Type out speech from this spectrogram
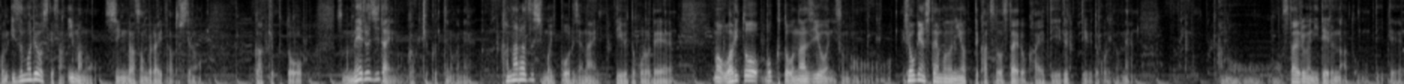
この出雲亮介さん今のシンガーソングライターとしての楽曲とそのメール時代の楽曲っていうのがね必ずしもイコールじゃないっていうところで、まあ、割と僕と同じようにその表現したいものによって活動スタイルを変えているっていうところではね、あのスタイルが似てるなと思っていて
